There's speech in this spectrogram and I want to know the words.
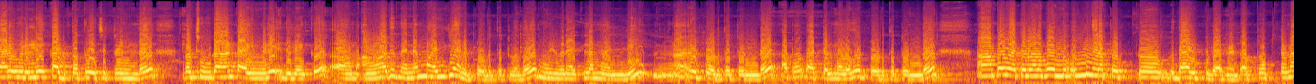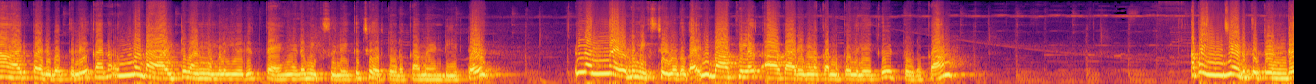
ഞാൻ ഉരുളിയൊക്കെ കടുപ്പത്ത് വെച്ചിട്ടുണ്ട്. അപ്പൊ ചൂടാൻ ടൈമിൽ ഇതിലേക്ക് ആദ്യം തന്നെ മല്ലിയാണ് ഇട്ട് കൊടുത്തിട്ടുള്ളത്. മുഴുവനായിട്ടുള്ള മല്ലി ഇട്ട് കൊടുത്തിട്ടുണ്ട്. അപ്പൊ വറ്റൽമുളക് ഇട്ട് കൊടുത്തിട്ടുണ്ട്. അപ്പൊ വറ്റൽമുളക് ഒന്ന് ഒന്നിങ്ങനെ പൊട്ട് ഇതായിട്ട് വരണം കേട്ടോ. പൊട്ടണ ആ ഒരു പരുവത്തിൽ കാരണം ഒന്നതായിട്ട് വേണം നമ്മൾ ഈ ഒരു തേങ്ങയുടെ മിക്സിലേക്ക് ചേർത്ത് കൊടുക്കാൻ വേണ്ടിയിട്ട്. നന്നായി ഒന്ന് മിക്സ് ചെയ്ത് കൊടുക്കാം. ഇനി ബാക്കിയുള്ള കാര്യങ്ങളൊക്കെ നമുക്ക് ഇതിലേക്ക് ഇട്ട് കൊടുക്കാം. അപ്പൊ ഇഞ്ചി എടുത്തിട്ടുണ്ട്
